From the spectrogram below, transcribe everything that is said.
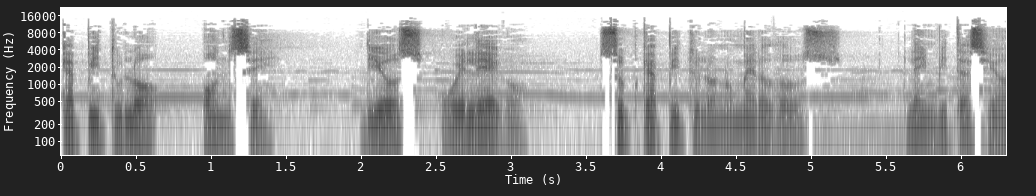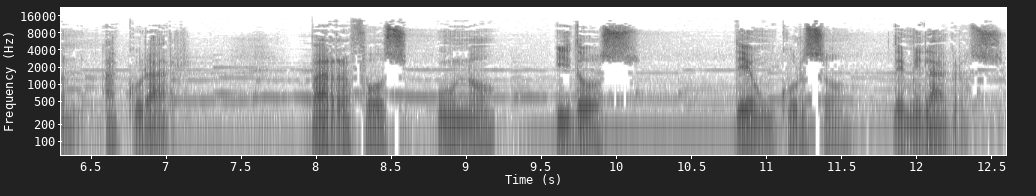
Capítulo 11. Dios o el ego. Subcapítulo número 2. La invitación a curar. Párrafos 1 y 2 de un curso de milagros.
